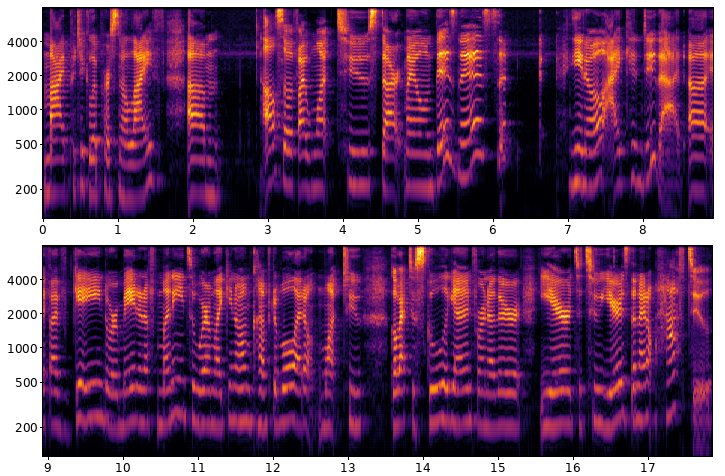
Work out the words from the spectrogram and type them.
my particular personal life. Um, also, if I want to start my own business, you know, I can do that. Uh, if I've gained or made enough money to where I'm like, you know, I'm comfortable, I don't want to go back to school again for another year to two years, then I don't have to.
